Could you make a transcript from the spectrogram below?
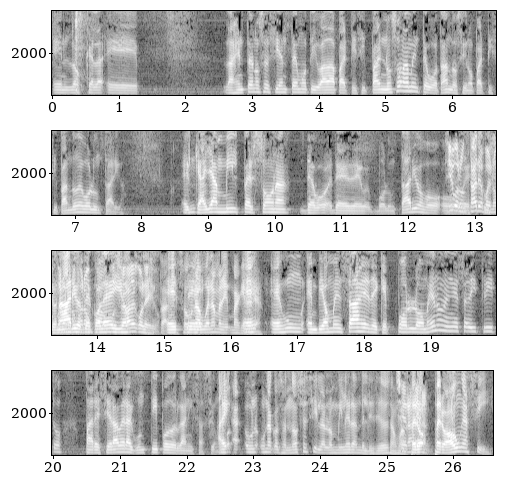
en los que la, eh, la gente no se siente motivada a participar, no solamente votando, sino participando de voluntarios. Mm. El que haya mil personas de, de, de voluntarios o, o Sí, de voluntarios, pues no fueron- funcionarios de fueron colegio, de eso es una buena mani- es, maquinaria. es un envía un mensaje de que por lo menos en ese distrito pareciera haber algún tipo de organización. Hay, ah, un- una cosa, no sé si la- los mil eran del distrito de San Juan, pero, eran. pero aún así,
